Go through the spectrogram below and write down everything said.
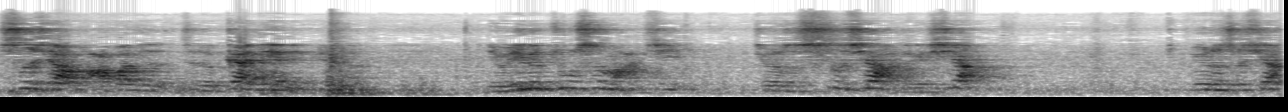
四象八卦的这个概念里面呢，有一个蛛丝马迹，就是四象这个象，用的是象。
